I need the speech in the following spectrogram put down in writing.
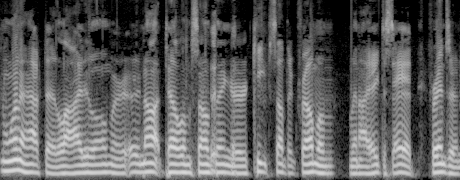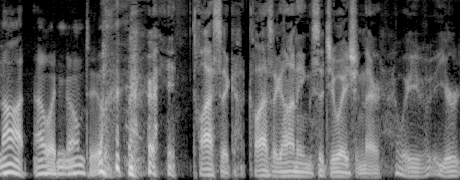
I want to have to lie to them or, or not tell them something or keep something from them. And I hate to say it, friends or not, I wasn't going to. right. Classic, classic hunting situation there, where you, you're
